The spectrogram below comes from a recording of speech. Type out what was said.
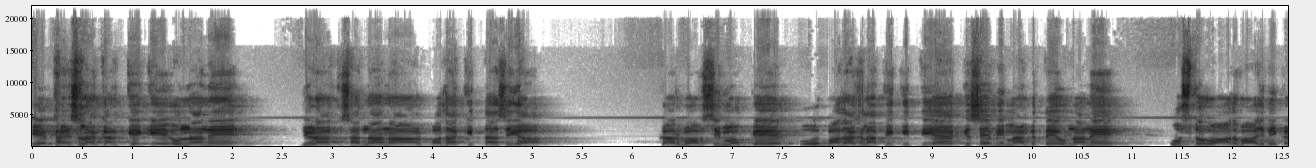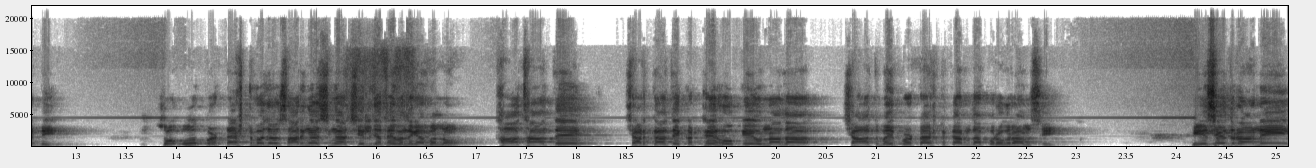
ਇਹ ਫੈਸਲਾ ਕਰਕੇ ਕਿ ਉਹਨਾਂ ਨੇ ਜਿਹੜਾ ਕਿਸਾਨਾਂ ਨਾਲ ਵਾਅਦਾ ਕੀਤਾ ਸੀਗਾ, ਘਰ ਵਾਪਸੀ ਮੌਕੇ, ਉਹ ਵਾਅਦਾ ਖਿਲਾਫੀ ਕੀਤੀ ਹੈ। ਕਿਸੇ ਵੀ ਮੰਗ ਤੇ ਉਹਨਾਂ ਨੇ ਉਸ ਤੋਂ ਬਾਅਦ ਆਵਾਜ਼ ਨਹੀਂ ਕੱਢੀ। ਸੋ ਉਹ ਪ੍ਰੋਟੈਸਟ ਵਜੋਂ ਸਾਰੀਆਂ ਸੰਘਰਸ਼ੀਲ ਜਥੇਬੰਦੀਆਂ ਵੱਲੋਂ ਥਾਂ ਥਾਂ ਤੇ ਸੜਕਾਂ ਤੇ ਇਕੱਠੇ ਹੋ ਕੇ ਉਹਨਾਂ ਦਾ ਸ਼ਾਂਤਮਈ ਪ੍ਰੋਟੈਸਟ ਕਰਨ ਦਾ ਪ੍ਰੋਗਰਾਮ ਸੀ। ਇਸੇ ਦੌਰਾਨ ਹੀ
